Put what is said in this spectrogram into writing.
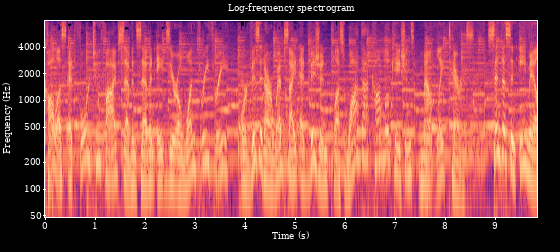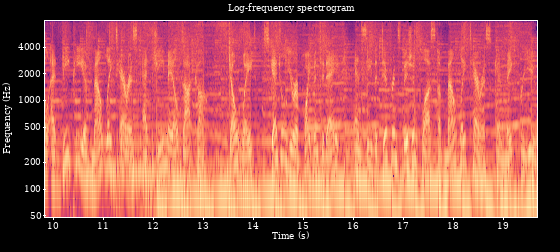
Call us at 425 7780133 or visit our website at visionpluswa.com locations Mountlake Terrace. Send us an email at vpofmountlake at gmail.com. Don't wait. Schedule your appointment today and see the difference Vision Plus of Mountlake Terrace can make for you.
